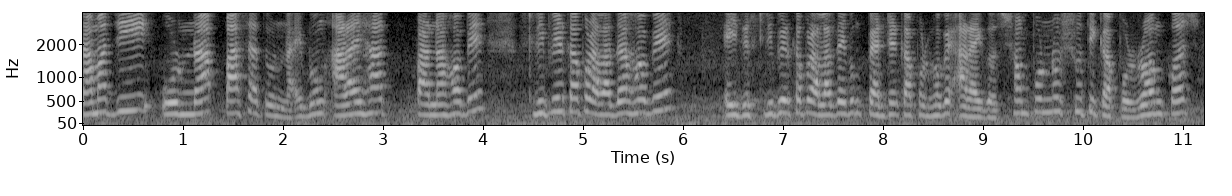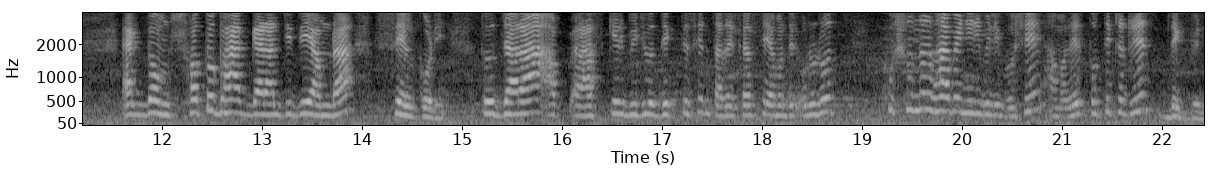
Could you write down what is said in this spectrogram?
নামাজি, ওড়না পাঁচ হাত ওড়না এবং আড়াই হাত পানা হবে, স্লিপের কাপড় আলাদা হবে, এই যে স্লিপের কাপড় আলাদা এবং প্যান্টের কাপড় হবে আড়াই গজ। সম্পূর্ণ সুতি কাপড়, রং কস, একদম শতভাগ গ্যারান্টি দিয়ে আমরা সেল করি। তো যারা আজকের ভিডিও দেখতেছেন, তাদের কাছে আমাদের অনুরোধ খুব সুন্দরভাবে নিরিবিলি বসে আমাদের প্রত্যেকটা ড্রেস দেখবেন।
